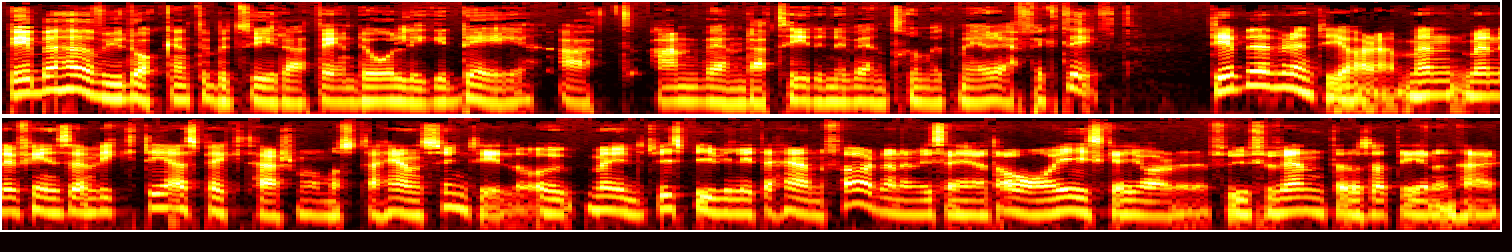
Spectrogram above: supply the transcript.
Det behöver ju dock inte betyda att det är en dålig idé att använda tiden i väntrummet mer effektivt. Det behöver det inte göra, men, men det finns en viktig aspekt här som man måste ta hänsyn till och möjligtvis blir vi lite hänförda när vi säger att AI ska göra det, för vi förväntar oss att det är den här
